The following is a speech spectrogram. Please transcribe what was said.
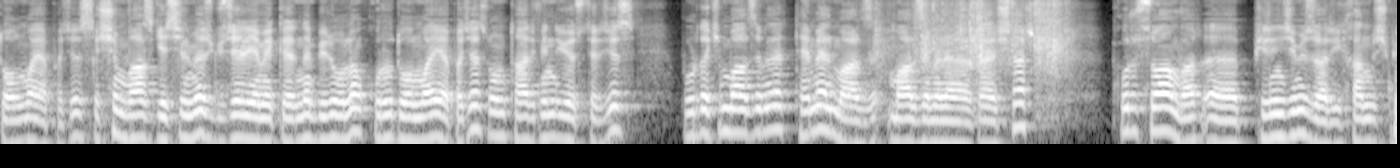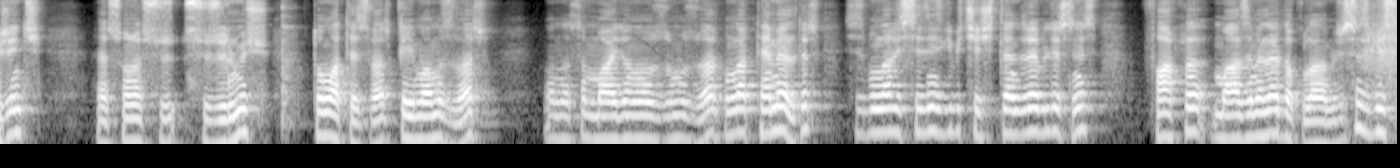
dolma yapacağız. Kışın vazgeçilmez güzel yemeklerinden biri olan kuru dolmayı yapacağız. Onun tarifini de göstereceğiz. Buradaki malzemeler temel malze malzemeler arkadaşlar. Kuru soğan var, e, pirincimiz var, yıkanmış pirinç. E, sonra sü süzülmüş domates var, kıymamız var. Ondan sonra maydanozumuz var. Bunlar temeldir. Siz bunları istediğiniz gibi çeşitlendirebilirsiniz. Farklı malzemeler de kullanabilirsiniz. Biz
